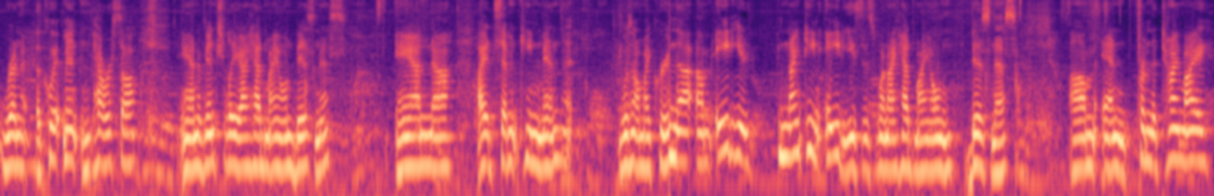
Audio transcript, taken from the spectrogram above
run equipment and power saw. And eventually I had my own business. And uh, I had 17 men that was on my crew. In the um, 80, 1980s is when I had my own business. Um, and from the time I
